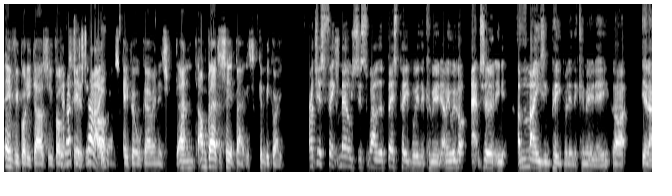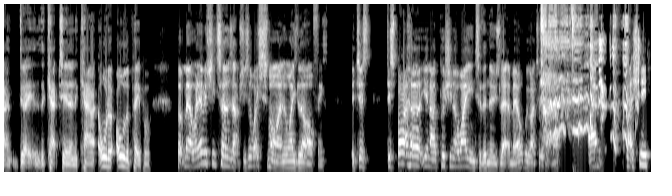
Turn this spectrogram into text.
everybody does who I volunteers just at say- Park Run to keep it all going. It's and I'm glad to see it back. It's going to be great. I just think Mel's just one of the best people in the community. I mean, we've got absolutely amazing people in the community, like you know the, the captain and the carrot, all the all the people. But Mel, whenever she turns up, she's always smiling, always laughing. It just, despite her, you know, pushing her way into the newsletter, Mel. We won't talk about that. um, but she,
